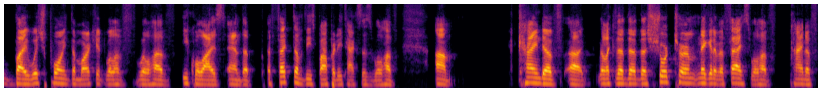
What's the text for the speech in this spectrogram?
by which point the market will have will have equalized and the effect of these property taxes will have um, kind of uh, like the, the, the short term negative effects will have kind of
